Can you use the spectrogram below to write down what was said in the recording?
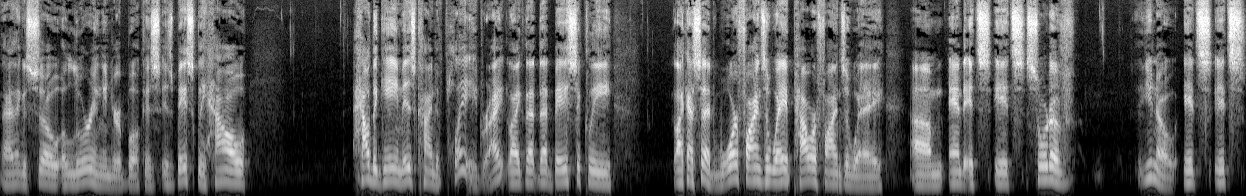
that I think is so alluring in your book is is basically how how the game is kind of played, right? Like that that basically, like I said, war finds a way, power finds a way, um, and it's it's sort of, you know, it's it's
